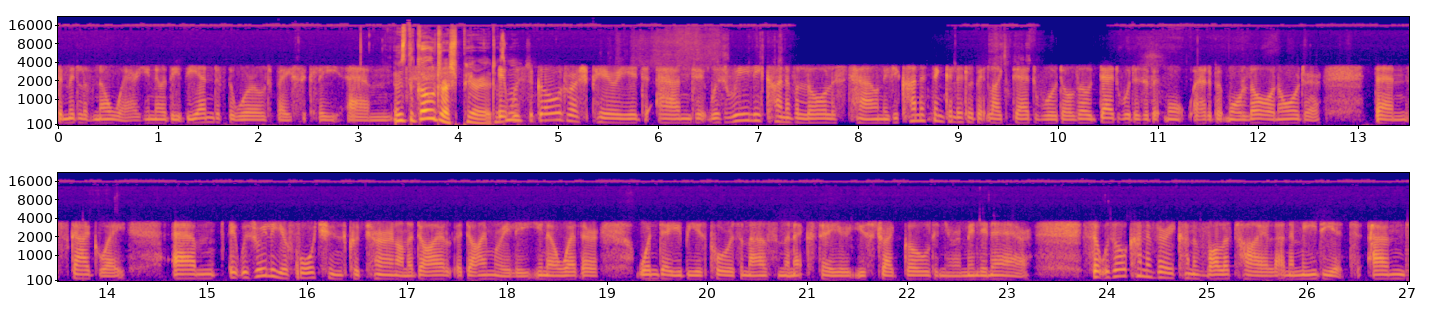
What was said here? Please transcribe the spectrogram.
the middle of nowhere you know, the, the end of the world, basically. Um, it was the gold rush period, it was it? the gold rush period, and it was really kind of a lawless town. If you kind of think a little bit like Deadwood, although Deadwood is a bit more had a bit more law and order than Skagway. Um, it was really your fortunes could turn on a, dial, a dime, really. You know, whether one day you be as poor as a mouse and the next day you, you strike gold and you're a millionaire. So it was all kind of very kind of volatile and immediate. And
